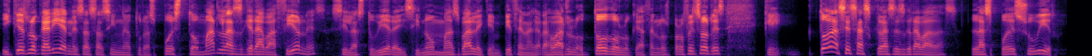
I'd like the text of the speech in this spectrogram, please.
¿Y qué es lo que harían esas asignaturas? Pues tomar las grabaciones, si las tuviera, y si no, más vale que empiecen a grabarlo todo lo que hacen los profesores, que todas esas clases grabadas las puedes subir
